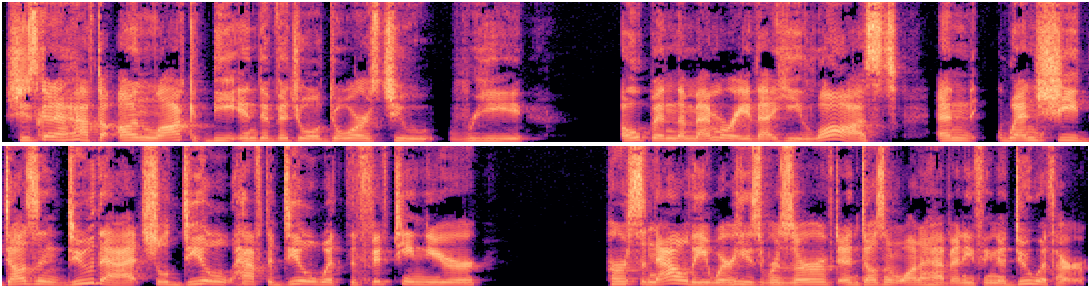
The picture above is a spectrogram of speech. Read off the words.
she's going to have to unlock the individual doors to reopen the memory that he lost and when she doesn't do that, she'll deal have to deal with the 15 year personality where he's reserved and doesn't want to have anything to do with her.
